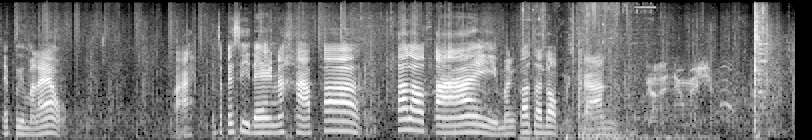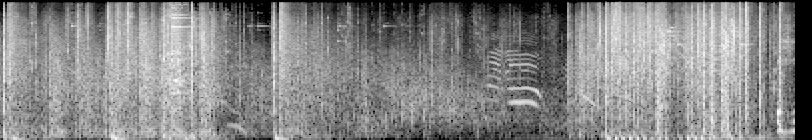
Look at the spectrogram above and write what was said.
ได้ปืนมาแล้วไปมันจะเป็นสีแดงนะครับ ถ้าถ้าเราตายมันก็จะดรอปเหมือนกัน Got a new mission. โอ้โห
